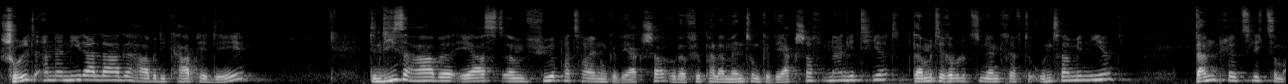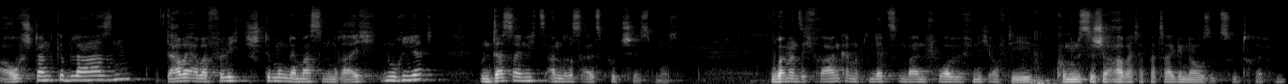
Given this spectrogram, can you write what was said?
Schuld an der Niederlage habe die KPD, denn diese habe erst ähm, für Parteien und Gewerkschaften oder für Parlamente und Gewerkschaften agitiert, damit die revolutionären Kräfte unterminiert, dann plötzlich zum Aufstand geblasen dabei aber völlig die Stimmung der Massen im Reich ignoriert und das sei nichts anderes als Putschismus. Wobei man sich fragen kann, ob die letzten beiden Vorwürfe nicht auf die kommunistische Arbeiterpartei genauso zutreffen.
